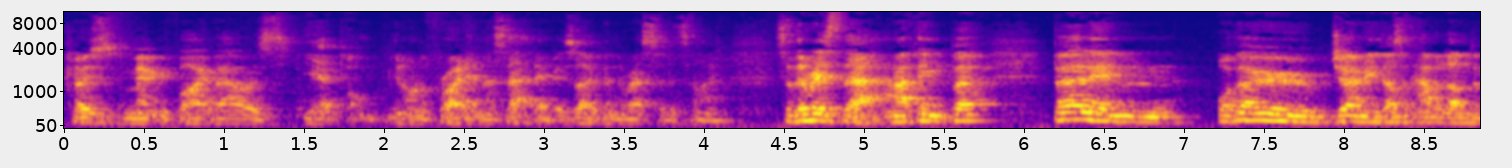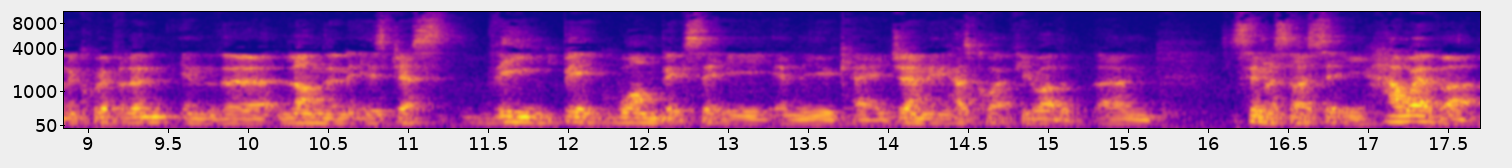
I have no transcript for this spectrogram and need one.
closes for maybe five hours Yep. on, you know, on a Friday and a Saturday, but it's open the rest of the time. So there is that. And I think, but Berlin, although Germany doesn't have a London equivalent in the London is just the big one big city in the UK. Germany has quite a few other um, similar sized city. However,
